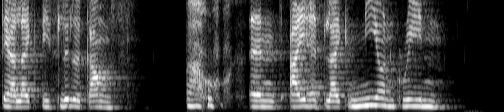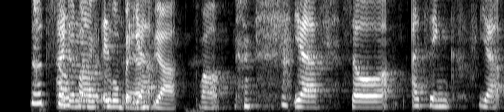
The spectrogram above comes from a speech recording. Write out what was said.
there are like these little gums, Oh, and I had like neon green. that's so I don't funny. know, Little bands. yeah. Yeah. Wow, yeah. So I think yeah,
